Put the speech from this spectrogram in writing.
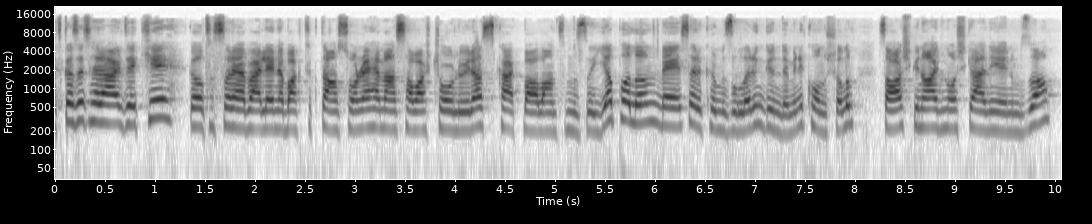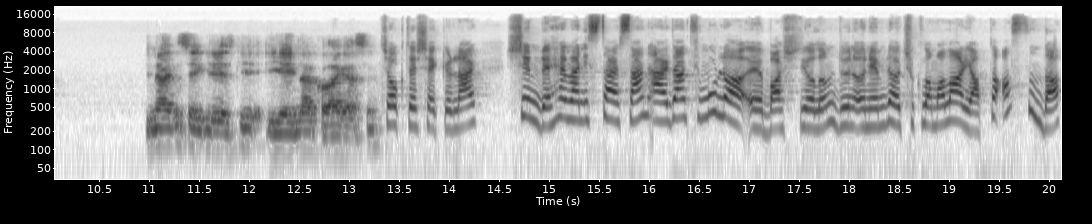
Evet gazetelerdeki Galatasaray haberlerine baktıktan sonra hemen Savaş Çorlu'yla Skype bağlantımızı yapalım ve Sarı Kırmızıların gündemini konuşalım. Savaş günaydın, hoş geldin yayınımıza. Günaydın sevgili Ezgi. İyi yayınlar, kolay gelsin. Çok teşekkürler. Şimdi hemen istersen Erden Timur'la e, başlayalım. Dün önemli açıklamalar yaptı. Aslında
